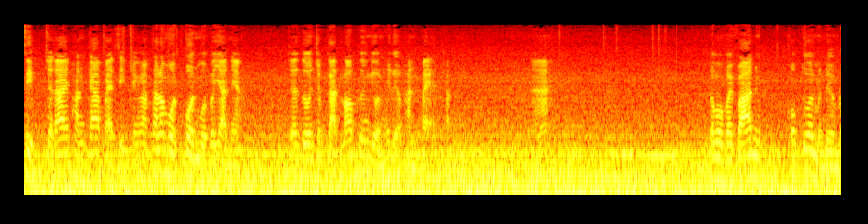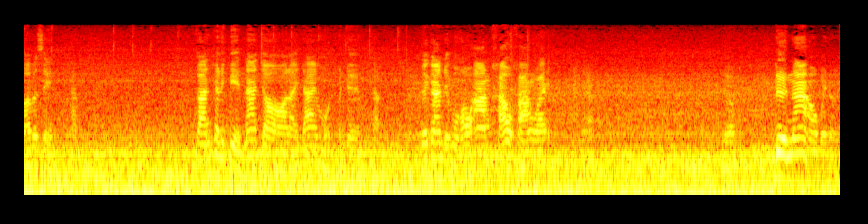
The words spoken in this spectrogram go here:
10 จะได้1980ใช่ไหมครับ ถ้าเราหมดปลดโหมดประหยัดเนี่ย จะโดนจำกัดรอบเครื่องยนต์ให้เหลือ1,800ครับนะระบบไฟฟ้าหนึ่งครบถ้วนเหมือนเดิม100%ครับ การคาลิเบรตหน้าจออะไรได้หมดเหมือนเดิมครับ โดยการเดี๋ยวผมเอาอาร์มเข้าค้างไว้นะครับเดี๋ยวเดินหน้าออกไปหน่อย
